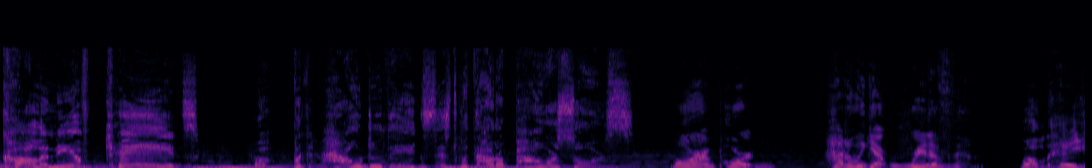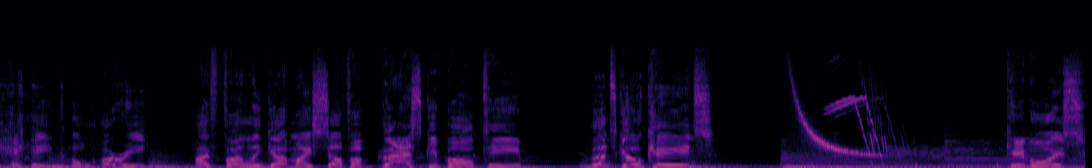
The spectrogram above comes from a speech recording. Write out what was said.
colony of Cades! Uh, But how do they exist without a power source? More important, how do we get rid of them? Well, hey, hey, no hurry. I finally got myself a basketball team. Let's go, Cades! Okay, boys.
